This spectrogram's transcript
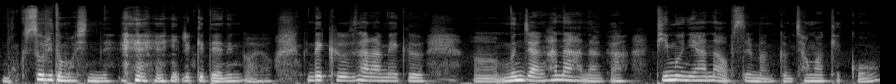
목소리도 멋있네. 이렇게 되는 거예요. 근데 그 사람의 그, 어, 문장 하나하나가 비문이 하나 없을 만큼 정확했고,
